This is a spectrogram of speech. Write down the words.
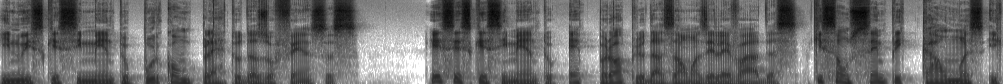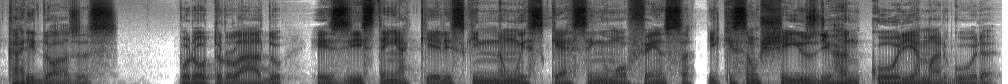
e no esquecimento por completo das ofensas. Esse esquecimento é próprio das almas elevadas, que são sempre calmas e caridosas. Por outro lado, existem aqueles que não esquecem uma ofensa e que são cheios de rancor e amargura.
